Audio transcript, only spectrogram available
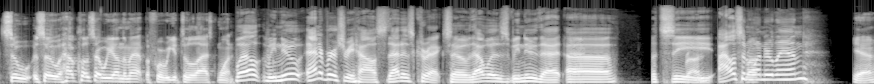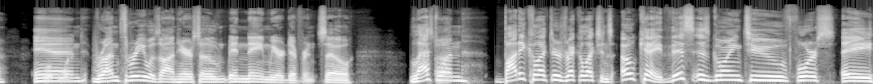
So, so how close are we on the map before we get to the last one? Well, we knew anniversary house. That is correct. So that was we knew that. Uh, let's see, Run. Alice in Run. Wonderland Yeah. and Run Three was on here. So in name we are different. So last Uh. one, Body Collectors Recollections. Okay, this is going to force a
